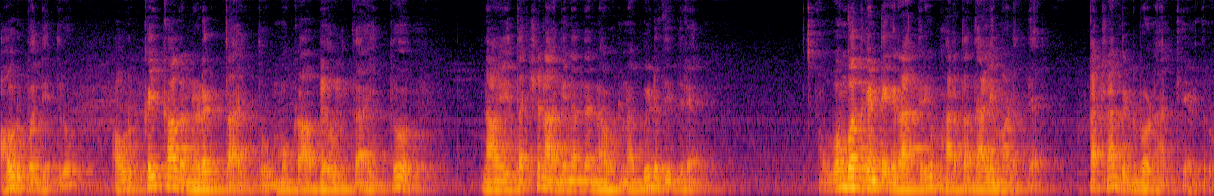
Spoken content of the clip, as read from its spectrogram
ಅವರು ಬಂದಿದ್ದರು ಅವ್ರ ಕೈಕಾಲ ನಡಗ್ತಾ ಇತ್ತು, ಮುಖ ಬೆವರ್ತಾ ಇತ್ತು. ನಾವು ಈ ತಕ್ಷಣ ಅಭಿನಂದನ್ ಅವ್ರನ್ನ ಬಿಡದಿದ್ದರೆ ಒಂಬತ್ತು ಗಂಟೆಗೆ ರಾತ್ರಿಗೆ ಭಾರತ ದಾಳಿ ಮಾಡುತ್ತೆ. ತಕ್ಷಣ ಬಿಟ್ಬೋಣ ಅಂತ ಹೇಳಿದ್ರು.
